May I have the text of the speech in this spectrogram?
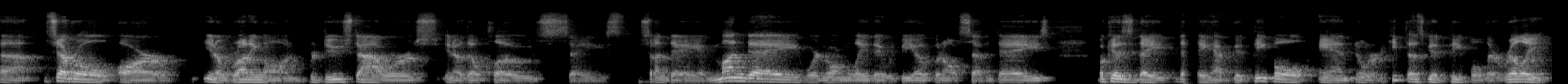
uh, several are, you know, running on reduced hours. You know, they'll close say Sunday and Monday, where normally they would be open all seven days, because they they have good people, and in order to keep those good people, they're really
